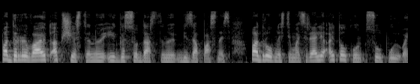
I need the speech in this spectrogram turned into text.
подрывают общественную и государственную безопасность. Подробности в материале Айтолкун Сулпуева.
